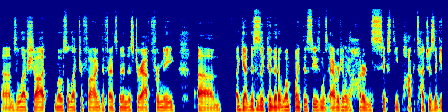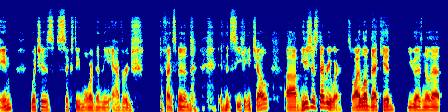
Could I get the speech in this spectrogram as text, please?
Um, he's a left shot, most electrifying defenseman in this draft for me. Um, again, this is a kid that at one point this season was averaging like 160 puck touches a game, which is 60 more than the average defenseman in the CHL. Um, he's just everywhere. So I love that kid. You guys know that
